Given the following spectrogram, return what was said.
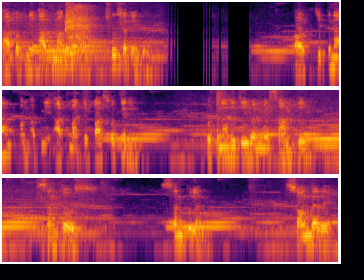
आप अपनी आत्मा को छू सकेंगे। और जितना हम अपनी आत्मा के पास होते हैं, उतना ही जीवन में शांति, संतोष, संतुलन, सौंदर्य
